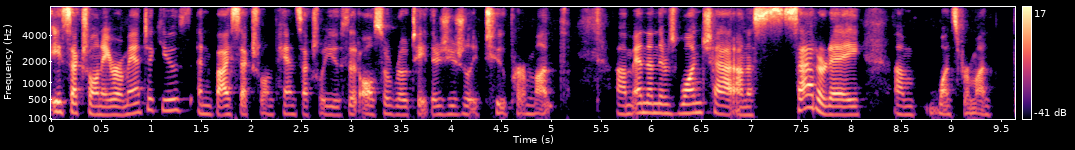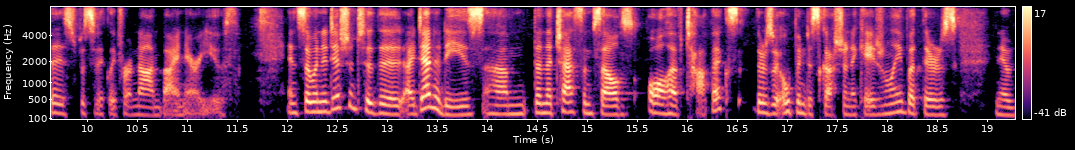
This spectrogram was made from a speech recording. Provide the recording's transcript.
asexual and aromantic youth and bisexual and pansexual youth that also rotate. There's usually two per month. Um, and then there's one chat on a Saturday um, once per month that is specifically for non-binary youth. And so in addition to the identities, um, then the chats themselves all have topics. There's an open discussion occasionally, but there's, you know,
